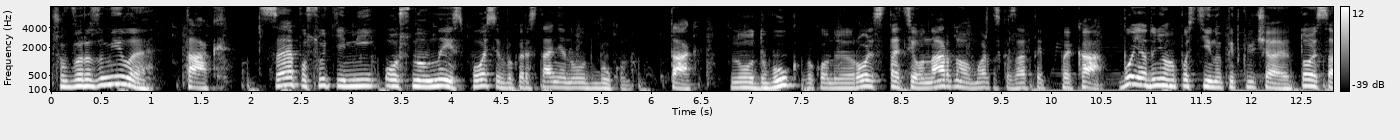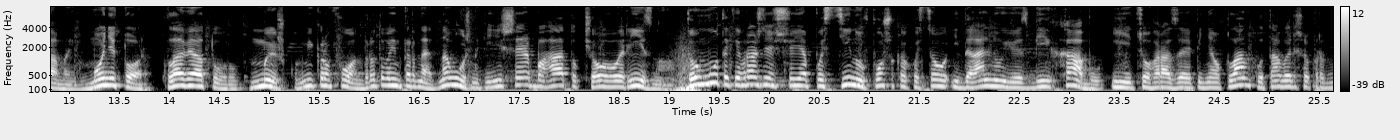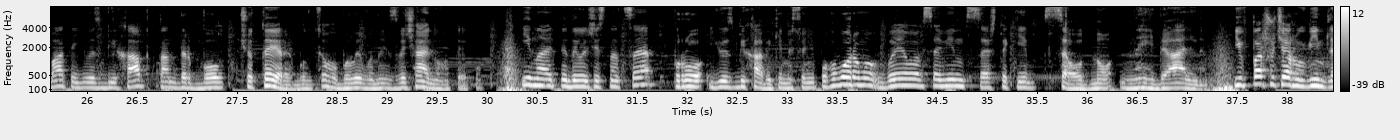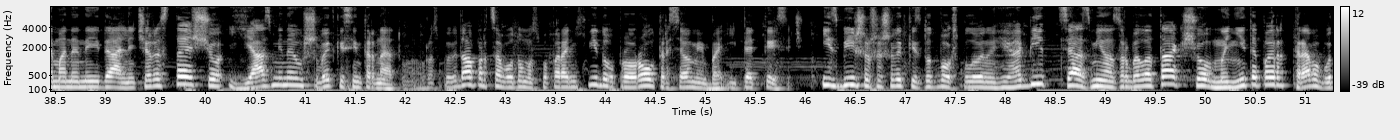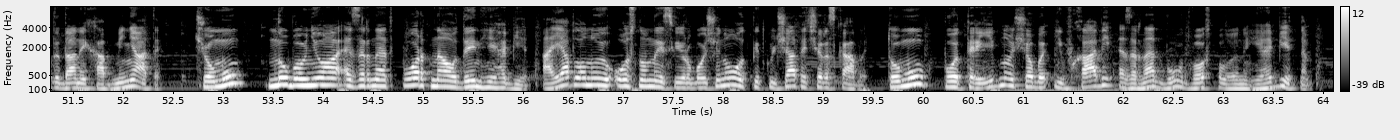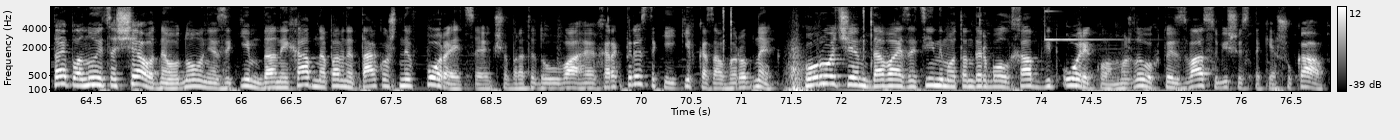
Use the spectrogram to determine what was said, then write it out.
Щоб ви розуміли, так, це по суті мій основний спосіб використання ноутбуку. Так, ноутбук виконує роль стаціонарного, можна сказати, ПК. Бо я до нього постійно підключаю той самий монітор, клавіатуру, мишку, мікрофон, дротовий інтернет, навушники і ще багато чого різного. Тому таке враження, що я постійно в пошуках ось цього ідеального USB хабу. І цього разу я підняв планку та вирішив придбати USB хаб Thunderbolt 4, бо до цього були вони звичайного типу. І навіть не дивлячись на це, про USB хаб, який ми сьогодні поговоримо, виявився він все ж таки все одно не ідеальним. І в першу чергу він для мене не ідеальний через те, що я змінив швидкість інтернету. Розповідав про це в одному з попередніх відео про роутер Xiaomi BI 5000. І збільшивши швидкість до 2,5 ГБ, ця зміна зробила так, що мені тепер треба буде даний хаб міняти. Чому? Ну, бо в нього Ethernet порт на 1 гігабіт. А я планую основний свій робочий ноут підключати через кабель. Тому потрібно, щоб і в хабі Ethernet був 2,5 гігабітним. Та й планується ще одне оновлення, з яким даний хаб, напевне, також не впорається, якщо брати до уваги характеристики, які вказав виробник. Коротше, давай зацінимо Thunderbolt Hub від Orico. Можливо, хтось з вас собі щось таке шукав.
